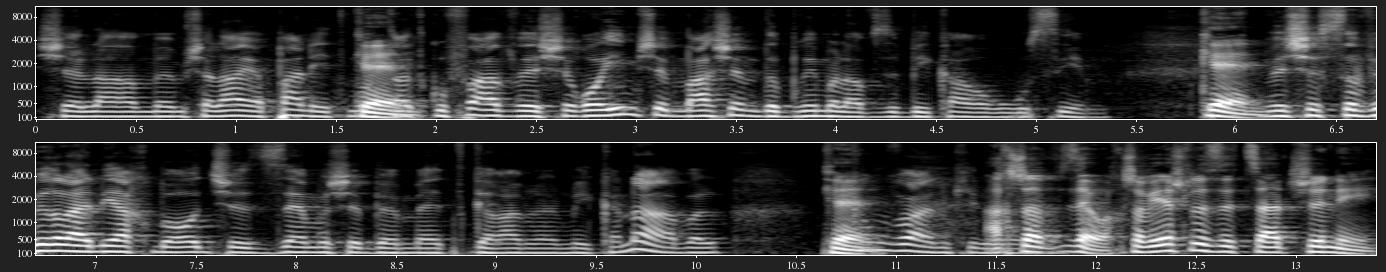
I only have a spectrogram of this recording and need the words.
של הממשלה היפנית כן. מאותה תקופה, ושרואים שמה שהם מדברים עליו זה בעיקר הרוסים. כן, ושסביר להניח מאוד שזה מה שבאמת גרם להם להיכנע, אבל כן. כמובן, כאילו... עכשיו, זהו, עכשיו יש לזה צד שני.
